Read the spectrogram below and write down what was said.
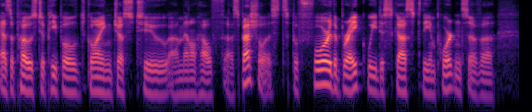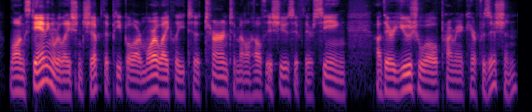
as opposed to people going just to uh, mental health uh, specialists. Before the break, we discussed the importance of a long-standing relationship that people are more likely to turn to mental health issues if they're seeing uh, their usual primary care physician.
